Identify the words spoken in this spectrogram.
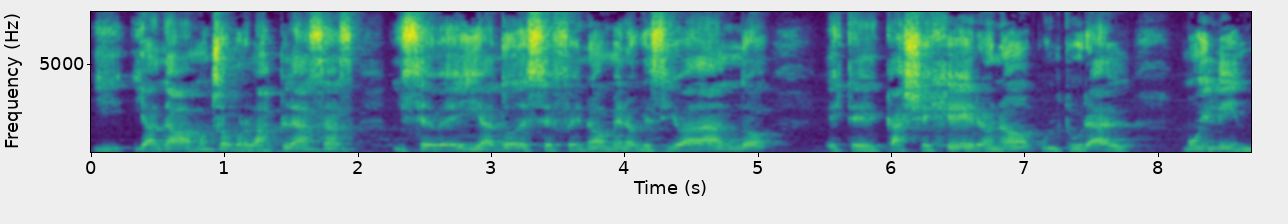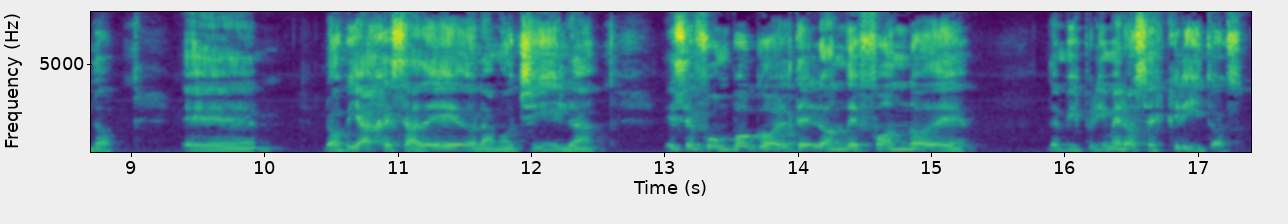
y, andaba mucho por las plazas y se veía todo ese fenómeno que se iba dando, este callejero, ¿no? Cultural, muy lindo. Eh, los viajes a dedo, la mochila. Ese fue un poco el telón de fondo de, de mis primeros escritos.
